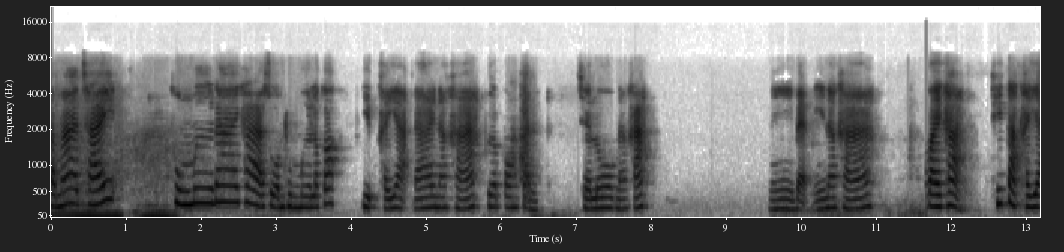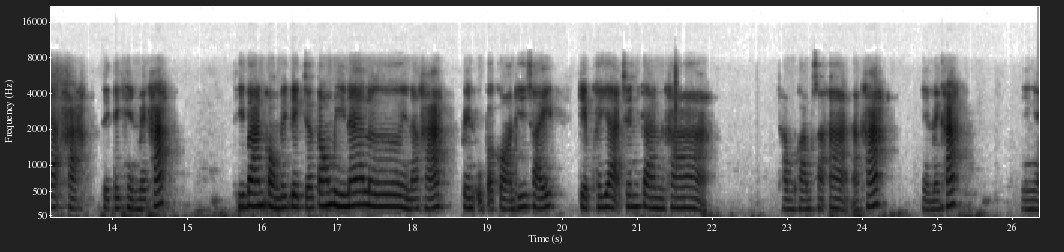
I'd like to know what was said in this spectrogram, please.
สามารถใช้ถุงมือได้ค่ะ สวมถุงมือแล้วก็หยิบขยะได้นะคะ เพื่อป้องกันเชื้อโรคนะคะ นี่แบบนี้นะคะ ไปค่ะ ที่ตักขยะค่ะ เด็กๆเห็นไหมคะ ที่บ้านของเด็กๆจะต้องมีแน่เลยนะคะ เป็นอุปกรณ์ที่ใช้เก็บขยะเช่นกันค่ะทำความสะอาดนะคะ เห็นไหมคะยังไง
